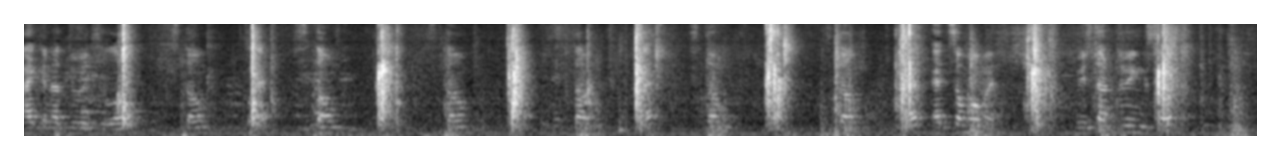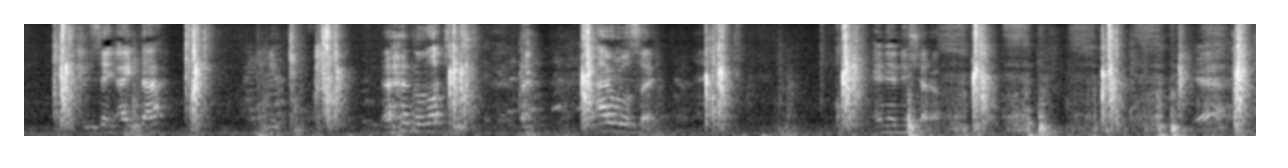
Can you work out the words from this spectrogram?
I cannot do it alone. Stomp, clap, stomp, stomp, stomp, clap, stomp, stomp, clap. At some moment, we start doing stuff. You say Aita. no, not you. I will say. And then you shut up. Yeah.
